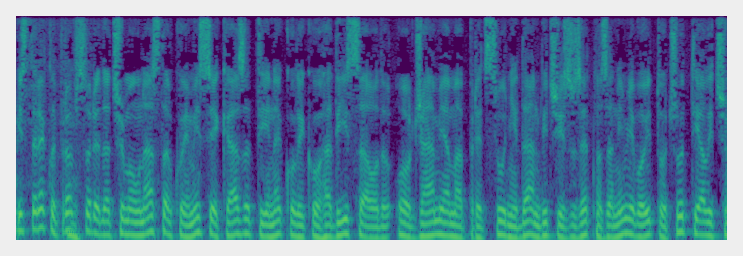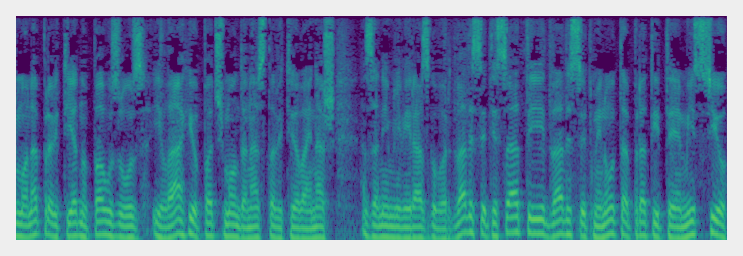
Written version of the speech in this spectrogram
Vi ste rekli, profesore, da ćemo u nastavku emisije kazati nekoliko hadisa od, o džamijama pred sudnji dan. Biće izuzetno zanimljivo i to čuti, ali ćemo napraviti jednu pauzu uz ilahiju, pa ćemo onda nastaviti ovaj naš zanimljivi razgovor. 20 sati i 20 minuta pratite emisiju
